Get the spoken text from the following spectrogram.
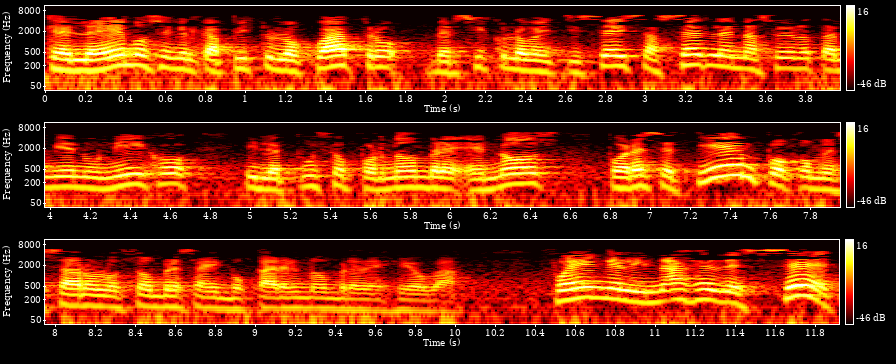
que leemos en el capítulo 4, versículo 26, a Set le nació también un hijo y le puso por nombre Enos. Por ese tiempo comenzaron los hombres a invocar el nombre de Jehová. Fue en el linaje de Set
